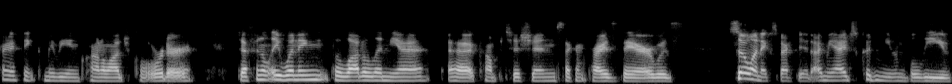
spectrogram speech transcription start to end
trying to think maybe in chronological order. Definitely winning the Lotte Lenya uh, competition, second prize there was so unexpected. I mean, I just couldn't even believe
